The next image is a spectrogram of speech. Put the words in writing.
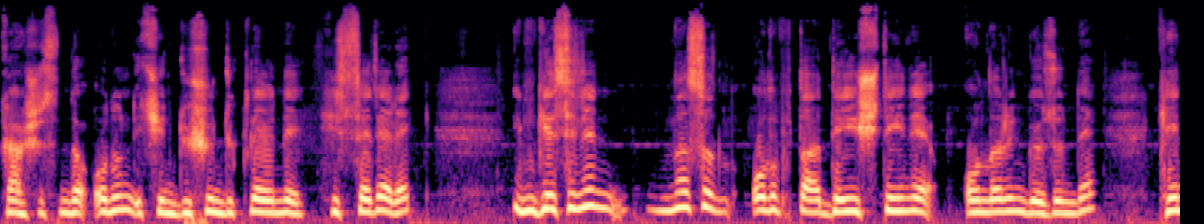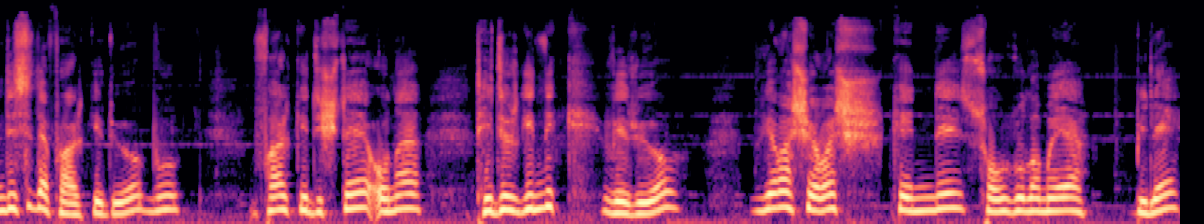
karşısında onun için düşündüklerini hissederek imgesinin nasıl olup da değiştiğini onların gözünde kendisi de fark ediyor. Bu fark edişte ona tedirginlik veriyor. Yavaş yavaş kendini sorgulamaya bile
